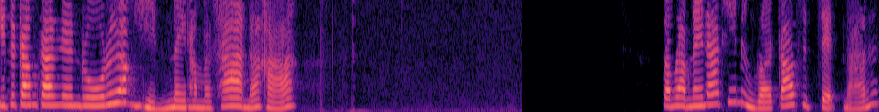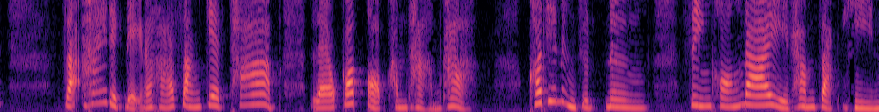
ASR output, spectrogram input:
กิจกรรมการเรียนรู้เรื่องหินในธรรมชาตินะคะสำหรับในหน้าที่ 197 นั้น จะให้เด็กๆนะคะ สังเกตภาพแล้วก็ตอบคำถามค่ะ ข้อที่ 1.1 สิ่งของใดทำจากหิน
